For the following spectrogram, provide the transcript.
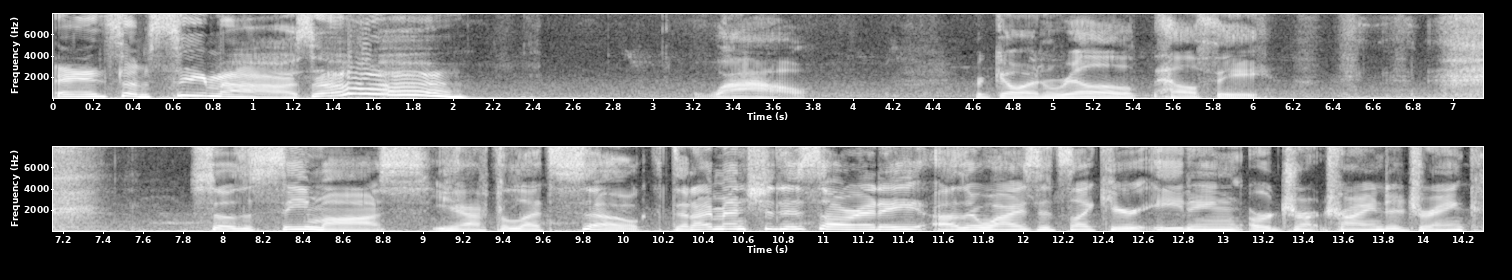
and some sea moss. Oh. Wow. We're going real healthy. so the sea moss you have to let soak. Did I mention this already? Otherwise, it's like you're eating or dr- trying to drink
